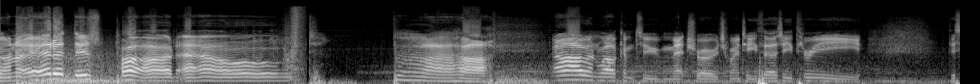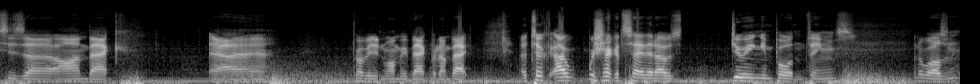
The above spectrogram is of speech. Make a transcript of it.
gonna edit this part out. Ah. Hello and welcome to Metro 2033. This is, uh, I'm back. Uh, probably didn't want me back, but I'm back. I took, I wish I could say that I was doing important things, but I wasn't.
